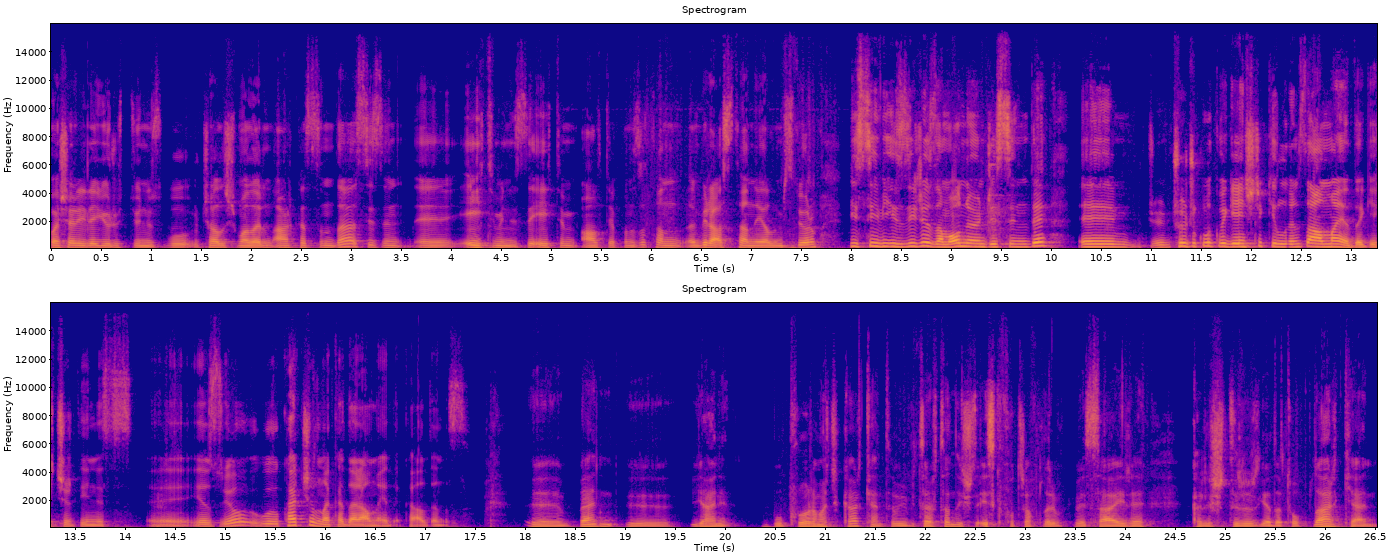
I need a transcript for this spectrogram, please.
başarıyla yürüttüğünüz bu çalışmaların arkasında sizin e, eğitiminizi, eğitim altyapınızı tanı, biraz tanıyalım istiyorum. Bir CV izleyeceğiz ama onun öncesinde e, çocukluk ve gençlik yıllarınızı Almanya'da geçirdiğiniz e, yazıyor. Kaç yılına kadar Almanya'da kaldınız? E, ben e, yani bu programa çıkarken tabii bir taraftan da işte eski fotoğrafları vesaire karıştırır ya da toplarken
